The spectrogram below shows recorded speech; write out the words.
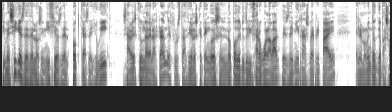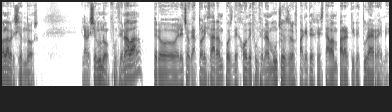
Si me sigues desde los inicios del podcast de YouGeek, sabes que una de las grandes frustraciones que tengo es el no poder utilizar Wallaback desde mi Raspberry Pi en el momento en que pasó a la versión 2. En la versión 1 funcionaba, pero el hecho de que actualizaran pues dejó de funcionar muchos de los paquetes que estaban para arquitectura RM.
